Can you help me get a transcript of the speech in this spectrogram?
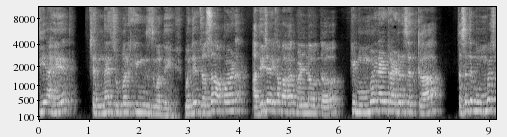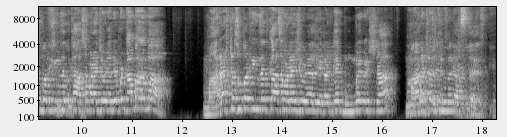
ती आहेत चेन्नई सुपर किंग्जमध्ये. म्हणजे जसं आपण आधीच्या एका भागात म्हणलं होतं की मुंबई नाईट रायडर्स आहेत का? तसं ते मुंबई सुपर किंग्ज आहेत का असं म्हणायची वेळ आली. आहे. पण थांबा थांबा. महाराष्ट्र सुपर किंग्ज आहेत का असं म्हणायची वेळ आली. आहे कारण की मुंबईपेक्षा महाराष्ट्राची मुलं जास्त आहेत.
